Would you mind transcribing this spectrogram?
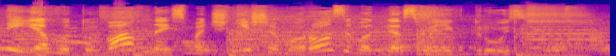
Далі я готував найсмачніше морозиво для своїх друзів.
